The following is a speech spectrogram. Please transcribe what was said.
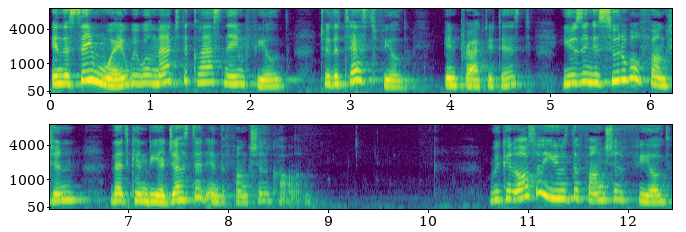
In the same way, we will match the class name field to the test field in PractiTest using a suitable function that can be adjusted in the function column. We can also use the function field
